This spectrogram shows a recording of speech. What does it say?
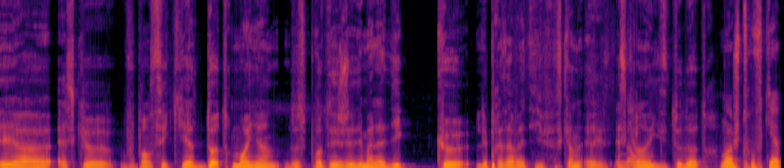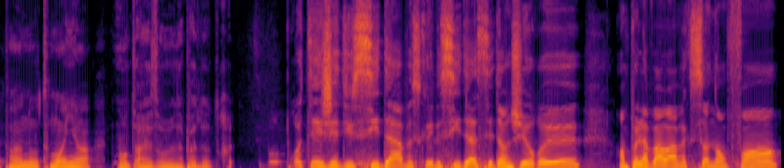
Et est-ce que vous pensez qu'il y a d'autres moyens de se protéger des maladies que les préservatifs Est-ce qu'il y en, existe d'autres? Moi, je trouve qu'il n'y a pas un autre moyen. Non, t'as raison, il n'y en a pas d'autres. pour protéger du sida, parce que le sida, c'est dangereux. On peut l'avoir avec son enfant.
